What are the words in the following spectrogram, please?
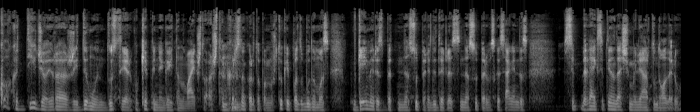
kokio dydžio yra žaidimų industrija ir kokie pinigai ten vaikšto. Aš ten karts nuo karto pamirštu kaip pats būdamas geimeris bet ne super didelis ne super viską sekantis beveik septyniasdešim milijardų dolerių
